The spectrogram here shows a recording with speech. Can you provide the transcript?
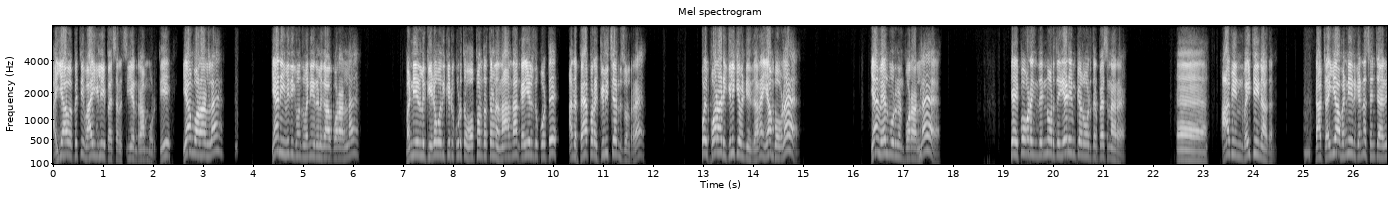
ஐயாவை பத்தி வாய்கிலேயே பேசுற சி. என். ராமமூர்த்தி ஏன் போராடல ஏன் நீ வீதிக்கு வந்து வன்னியர்களுக்காக போராடல வன்னியர்களுக்கு இடஒதுக்கீடு கொடுத்த ஒப்பந்தத்துல நான் தான் கையெழுத்து போட்டு அந்த பேப்பரை கிழிச்சேன்னு சொல்றேன் போய் போராடி கிழிக்க வேண்டியது தானே ஏன் போகல? ஏன் வேல்முருகன் போராடல ஏ இப்போ கூட இந்த இன்னொருத்தர் ஏடிஎம்கேல ஒருத்தர் பேசினாரு. ஆவின் வைத்தியநாதன். டாக்டர் ஐயா வன்னியருக்கு என்ன செஞ்சாரு?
